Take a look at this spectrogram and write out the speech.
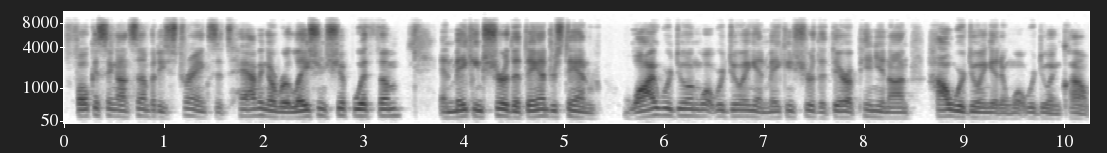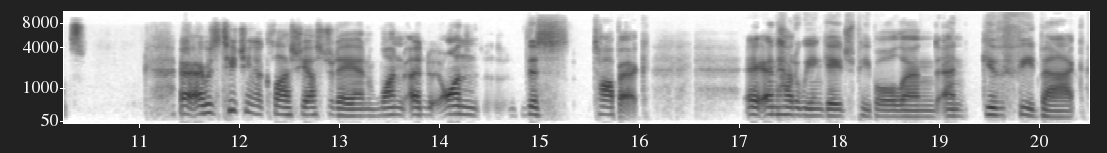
focusing on somebody's strengths, it's having a relationship with them and making sure that they understand why we're doing what we're doing and making sure that their opinion on how we're doing it and what we're doing counts. I was teaching a class yesterday and one uh, on this topic and how do we engage people and and give feedback?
